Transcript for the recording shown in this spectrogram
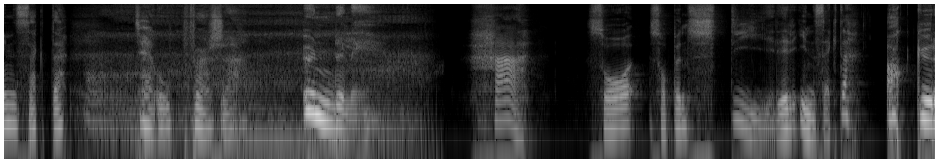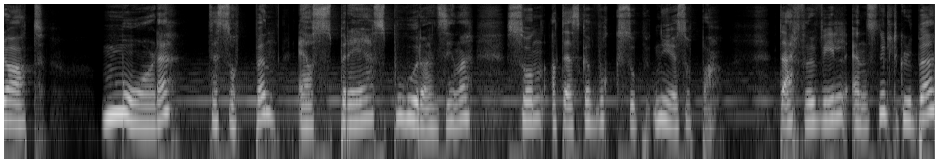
insektet til å oppføre seg underlig. Hæ? Så soppen styrer insektet? Akkurat! Målet til soppen er å spre sporene sine, sånn at det skal vokse opp nye sopper. Derfor vil en snylteklubbe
